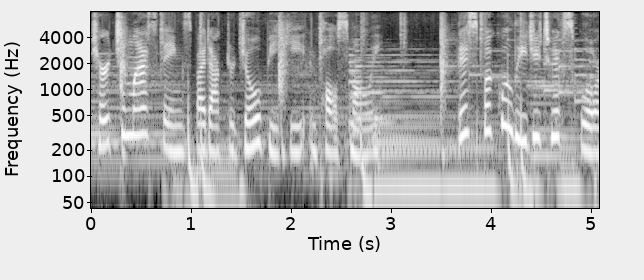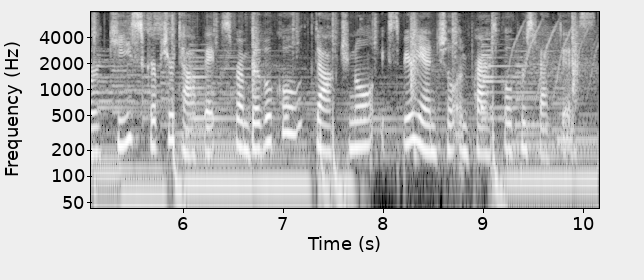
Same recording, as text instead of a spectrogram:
Church and Last Things by Dr. Joel Beeke and Paul Smalley. This book will lead you to explore key scripture topics from biblical, doctrinal, experiential, and practical perspectives.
